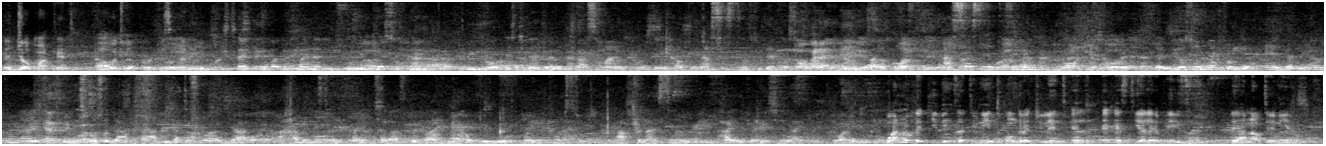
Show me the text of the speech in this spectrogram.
the job market and what we are producing at the university. And finally, in the case of Ghana, we know the student loan trust fund, they have been assisting students for some time. But of course, assessing it is even more difficult. And we also know from their end that the control rate is also that bad. That is why we are having this. Can you tell us about what you when it comes to uh, financing higher education like one you do? One of the key things that you need to congratulate L- STLF is they are now 10 years.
